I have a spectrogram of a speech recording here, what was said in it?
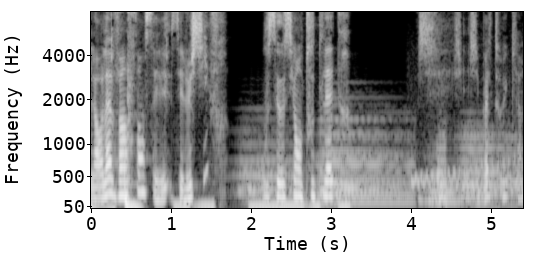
Alors là, Vincent, c'est c'est le chiffre Ou c'est aussi en toutes lettres? J'ai pas le truc là.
